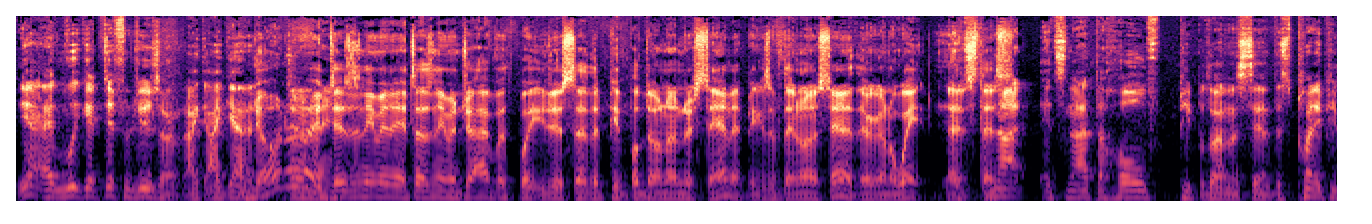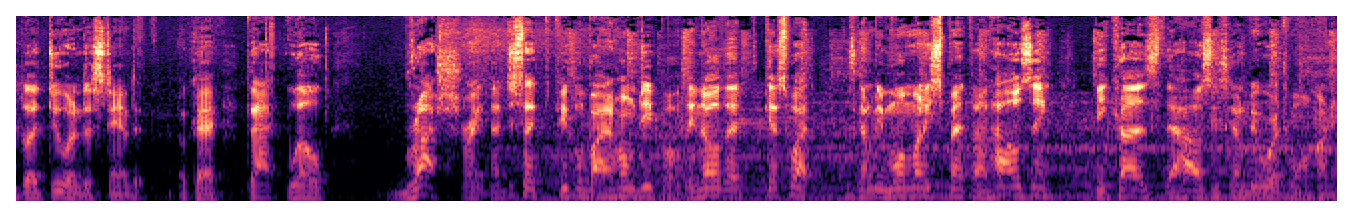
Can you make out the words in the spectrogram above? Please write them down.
Yeah, and we get different views on it. I, I get it. No, Do you know no, it mean? doesn't even it doesn't even jive with what you just said that people don't understand it because if they don't understand it, they're going to wait. That's, It's that's, not. It's not the whole people don't understand. it. There's plenty of people that do understand it. Okay, that will rush right now. Just like people buying Home Depot, they know that. Guess what? There's going to be more money spent on housing because the housing is going to be worth more money.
